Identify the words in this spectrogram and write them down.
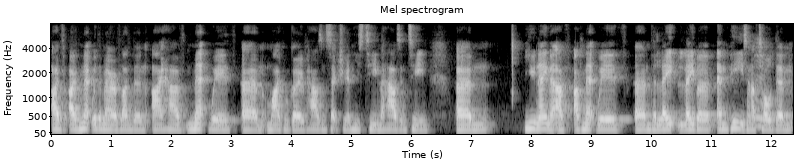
I've, I've met with the Mayor of London. I have met with um, Michael Gove, Housing Secretary, and his team, the housing team. Um, you name it. I've, I've met with um, the late Labour MPs and I've Mm. told them,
